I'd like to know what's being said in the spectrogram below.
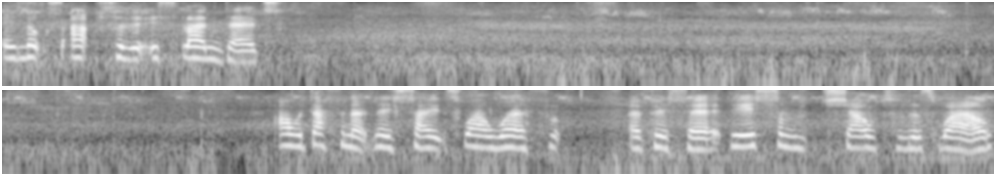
it looks absolutely splendid. I would definitely say it's well worth a visit. There is some shelter as well.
